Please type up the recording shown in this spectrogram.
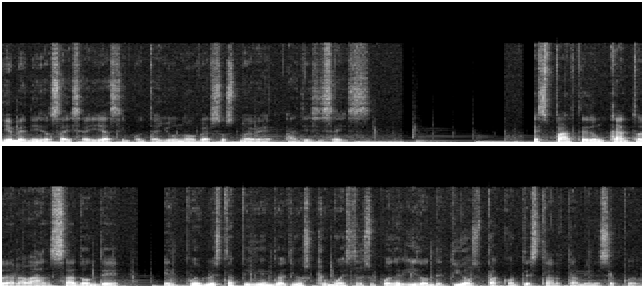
Bienvenidos a Isaías 51, versos 9 al 16. Es parte de un canto de alabanza donde el pueblo está pidiendo a Dios que muestre su poder y donde Dios va a contestar también ese pueblo.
